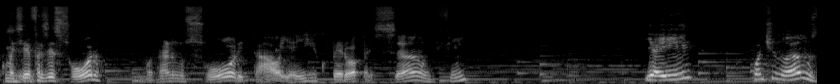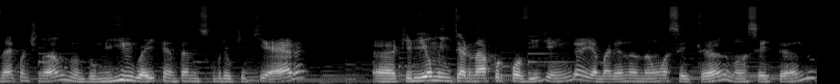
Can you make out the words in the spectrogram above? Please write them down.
comecei Sim. a fazer soro, botaram no soro e tal, e aí recuperou a pressão, enfim. E aí continuamos, né? Continuamos no domingo aí tentando descobrir o que que era. Uh, queriam me internar por Covid ainda, e a Mariana não aceitando, não aceitando.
